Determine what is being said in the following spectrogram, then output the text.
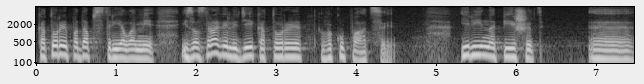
которые под обстрелами, и за здравие людей, которые в оккупации. Ирина пишет э,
